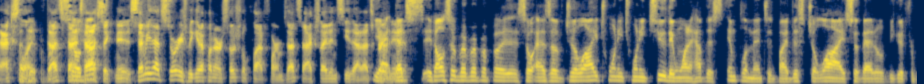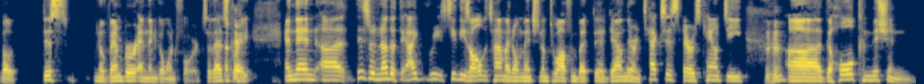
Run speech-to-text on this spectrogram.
Excellent. paper That's ballot. So fantastic news. Send me that story as we get up on our social platforms. That's actually, I didn't see that. That's yeah, great news. that's it. Also, so as of July 2022, they want to have this implemented by this July, so that it'll be good for both this November and then going forward. So that's Okay. great. And then uh, this is another thing. I re- see these all the time. I don't mention them too often, but uh, down there in Texas, Harris County, Mhm. uh, the whole commission,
